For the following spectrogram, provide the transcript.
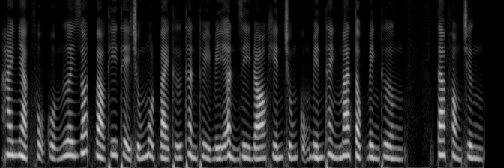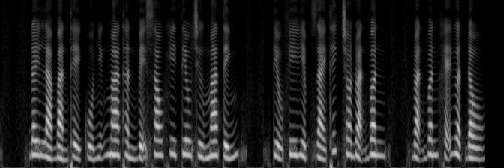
Hai nhạc phụ của ngươi rót vào thi thể chúng một vài thứ thần thủy bí ẩn gì đó khiến chúng cũng biến thành ma tộc bình thường. Ta phỏng chừng, đây là bản thể của những ma thần vệ sau khi tiêu trừ ma tính. Tiểu Phi Hiệp giải thích cho Đoạn Vân. Đoạn Vân khẽ gật đầu.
